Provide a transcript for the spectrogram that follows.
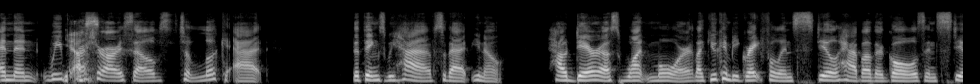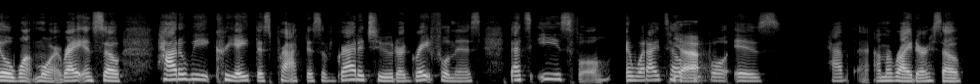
And then we yes. pressure ourselves to look at the things we have so that, you know, how dare us want more? Like you can be grateful and still have other goals and still want more, right? And so, how do we create this practice of gratitude or gratefulness that's easeful? And what I tell yeah. people is have I'm a writer, so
